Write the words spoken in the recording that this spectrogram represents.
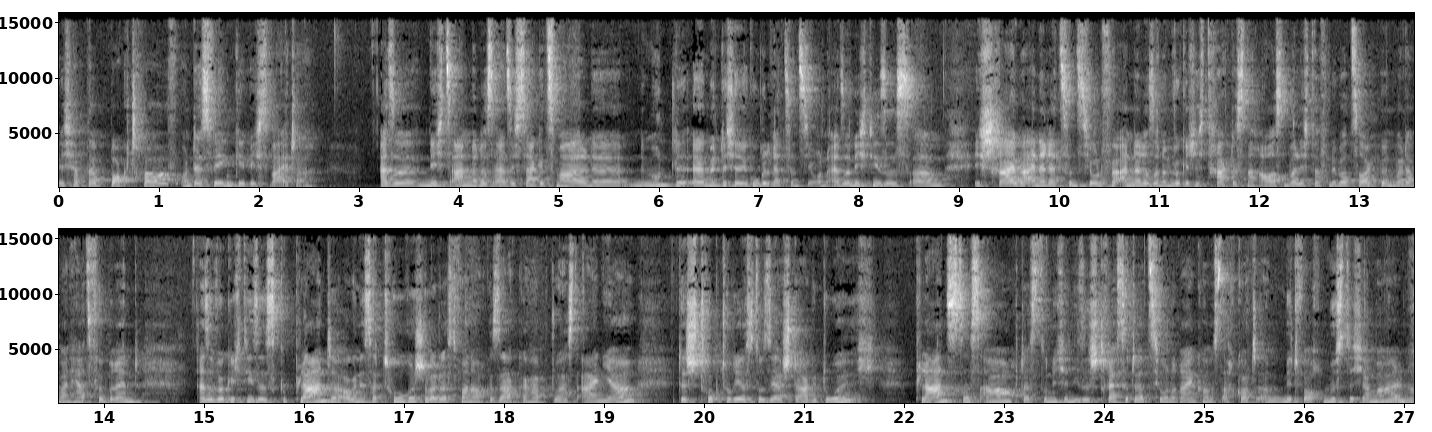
ich habe da Bock drauf und deswegen gebe ich es weiter. Also nichts anderes als, ich sage jetzt mal, eine, eine äh, mündliche Google-Rezension. Also nicht dieses, ähm, ich schreibe eine Rezension für andere, sondern wirklich, ich trage das nach außen, weil ich davon überzeugt bin, weil da mein Herz für brennt. Also wirklich dieses geplante, organisatorische, weil du hast vorhin auch gesagt gehabt, du hast ein Jahr, das strukturierst du sehr stark durch planst das auch, dass du nicht in diese Stresssituation reinkommst, ach Gott, am Mittwoch müsste ich ja mal. Ne?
